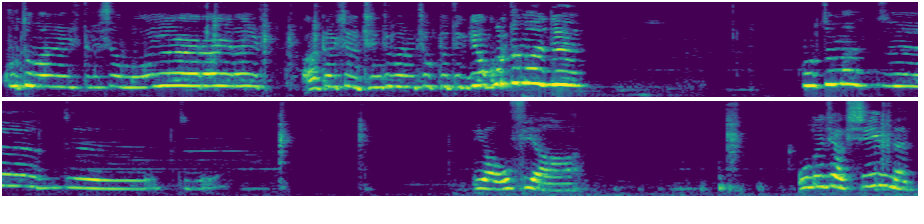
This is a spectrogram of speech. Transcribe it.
Kurtum ölmüştür inşallah. Hayır hayır hayır. Arkadaşlar üçüncü bölüm çok kötü gidiyor. Kurtum öldü. Kurtum öldü. Ya of ya. Olacak şeyim ben.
